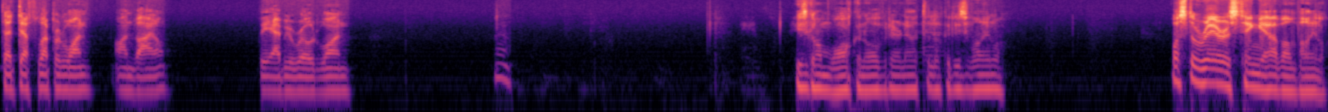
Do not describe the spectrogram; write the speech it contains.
That Def Leppard one on vinyl, the Abbey Road one. He's gone walking over there now to look at his vinyl. What's the rarest thing you have on vinyl?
